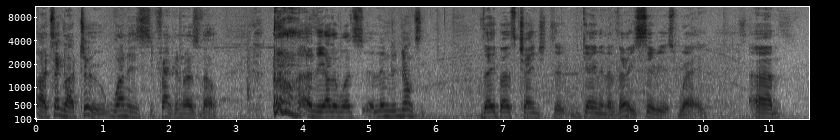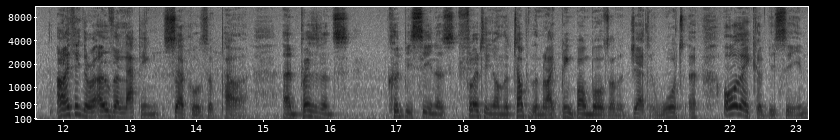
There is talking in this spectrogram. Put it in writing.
I'd single out two. One is Franklin Roosevelt, and the other was uh, Lyndon Johnson. They both changed the game in a very serious way. Um, I think there are overlapping circles of power, and presidents could be seen as floating on the top of them like ping pong balls on a jet of water, or they could be seen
